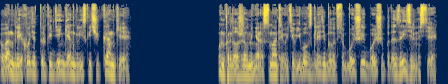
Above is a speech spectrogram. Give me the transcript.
В Англии ходят только деньги английской чеканки, он продолжал меня рассматривать, и в его взгляде было все больше и больше подозрительности.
